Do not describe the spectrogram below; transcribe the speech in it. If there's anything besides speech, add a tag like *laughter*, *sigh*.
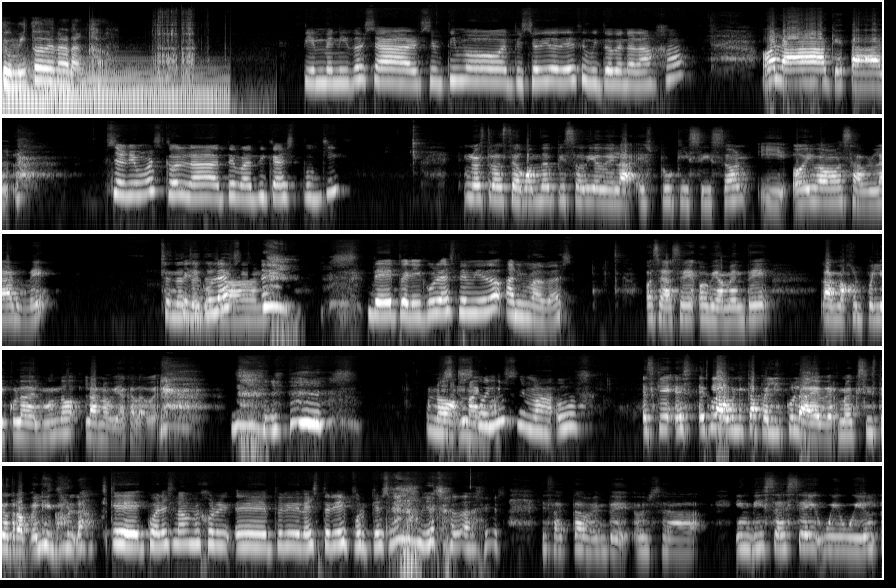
Zumito de naranja. Bienvenidos al séptimo episodio de Zumito de Naranja. Hola, ¿qué tal? Seguimos con la temática spooky. Nuestro segundo episodio de la Spooky Season y hoy vamos a hablar de... Películas de películas de miedo animadas. O sea, sé, obviamente, la mejor película del mundo, La novia cadáver. *laughs* no, es que no es buenísima. Uf. Es que es, la única película ever, no existe otra película. *laughs* ¿Qué, ¿Cuál es la mejor eh, peli de la historia y por qué es la *laughs* novia cadáver? Exactamente, o sea, in this essay we will.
